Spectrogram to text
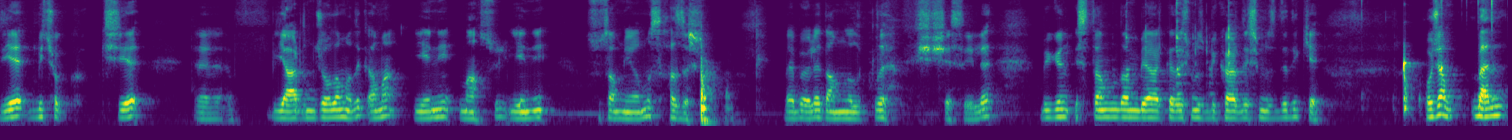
diye birçok kişiye e, yardımcı olamadık ama yeni mahsul, yeni susam yağımız hazır. Ve böyle damlalıklı şişesiyle. Bir gün İstanbul'dan bir arkadaşımız, bir kardeşimiz dedi ki Hocam ben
